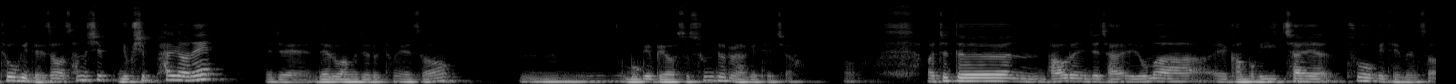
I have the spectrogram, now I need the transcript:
투옥이 돼서 30, 68년에 이제 네로 왕제를 통해서 음, 목에 베어서 순교를 하게 되죠. 어, 어쨌든 바울은 이제 자, 로마의 감옥에 2차 투옥이 되면서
